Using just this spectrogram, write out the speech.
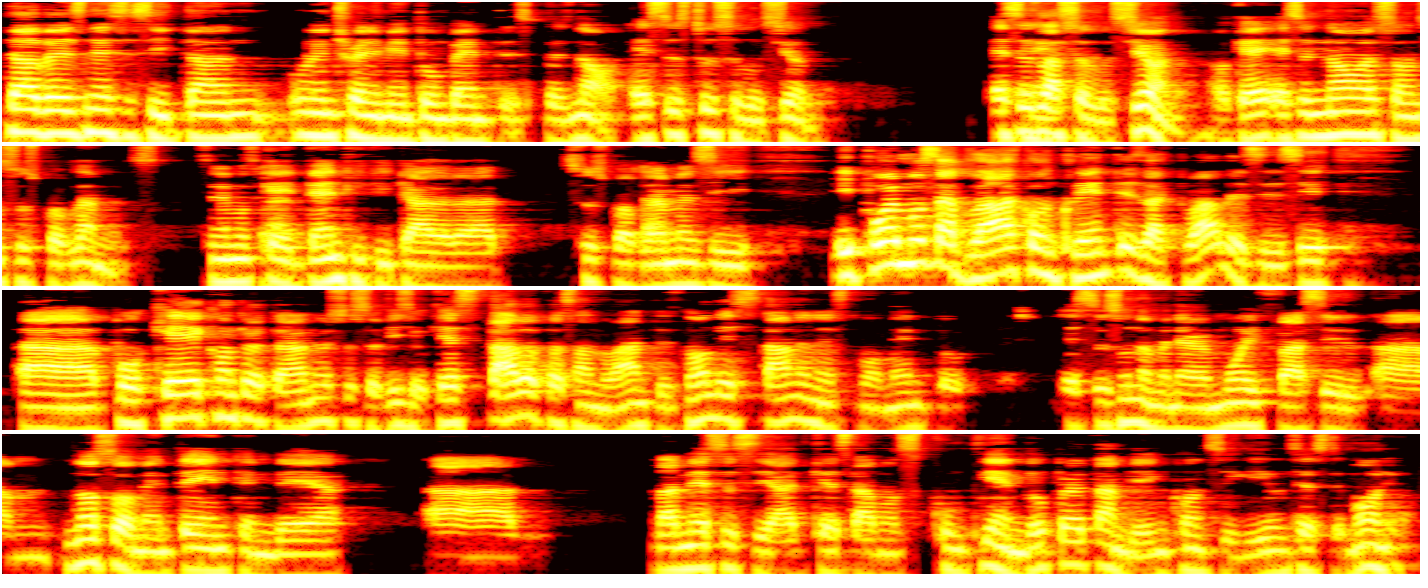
tal vez necesitan un entrenamiento en ventas. Pues no, esa es tu solución. Esa es la solución, ¿ok? Esos no son sus problemas. Tenemos que identificar ¿verdad? sus problemas y, y podemos hablar con clientes actuales y decir, uh, ¿por qué contratar nuestro servicio? ¿Qué estaba pasando antes? ¿Dónde están en este momento? Esa es una manera muy fácil, um, no solamente entender uh, la necesidad que estamos cumpliendo, pero también conseguir un testimonio.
